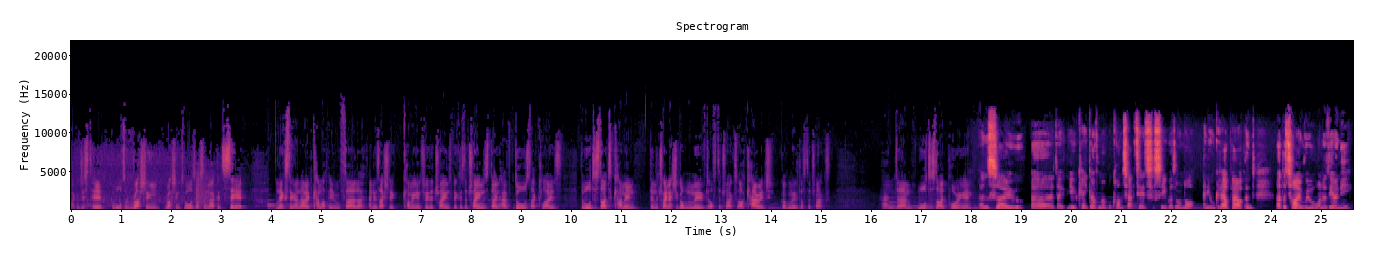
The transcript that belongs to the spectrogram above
I could just hear the water rushing, rushing towards us, and I could see it. Next thing I know, it'd come up even further, and was actually coming in through the trains because the trains don't have doors that close. The water started to come in, then the train actually got moved off the tracks. Our carriage got moved off the tracks and um, water started pouring in. And so uh, the UK government were contacted to see whether or not anyone could help out. And at the time, we were one of the only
